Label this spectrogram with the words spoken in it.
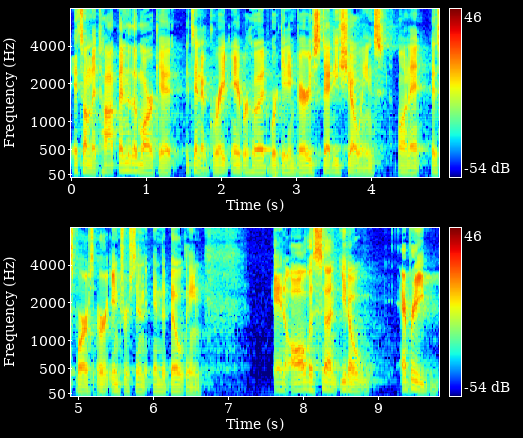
It's on the top end of the market. It's in a great neighborhood. We're getting very steady showings on it as far as or interest in, in the building. And all of a sudden, you know, every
